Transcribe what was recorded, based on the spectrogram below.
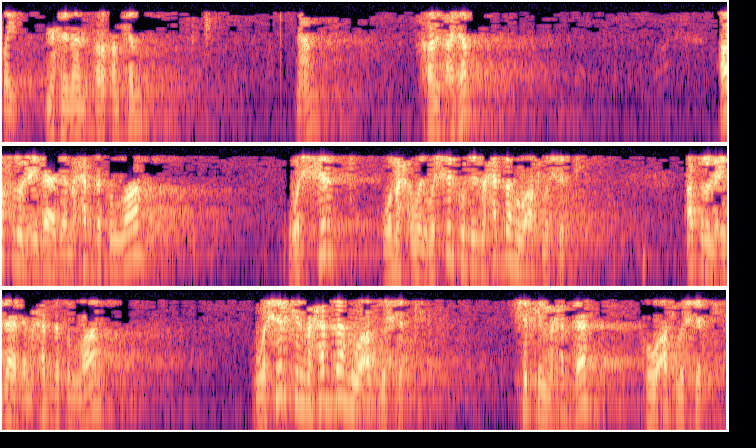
طيب نحن الآن رقم كم؟ نعم. خامس عشر. أصل العبادة محبة الله والشرك والشرك في المحبة هو أصل الشرك. أصل العبادة محبة الله. وشرك المحبة هو أصل الشرك. شرك المحبة هو أصل الشرك.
